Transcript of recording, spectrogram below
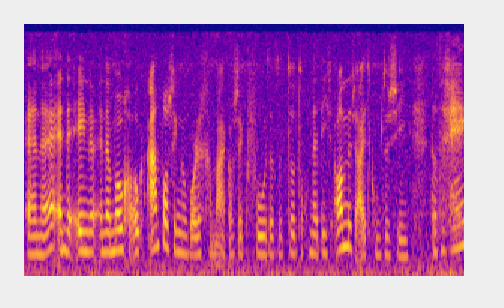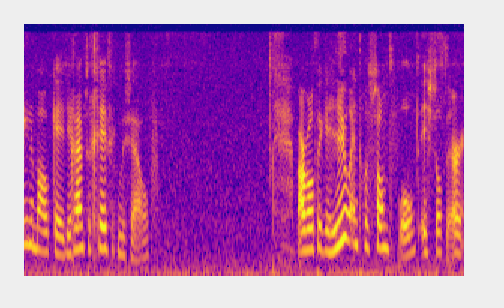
En, hè, en, de ene, en er mogen ook aanpassingen worden gemaakt als ik voel dat het er toch net iets anders uit komt te zien. Dat is helemaal oké. Die ruimte geef ik mezelf. Maar wat ik heel interessant vond, is dat er,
